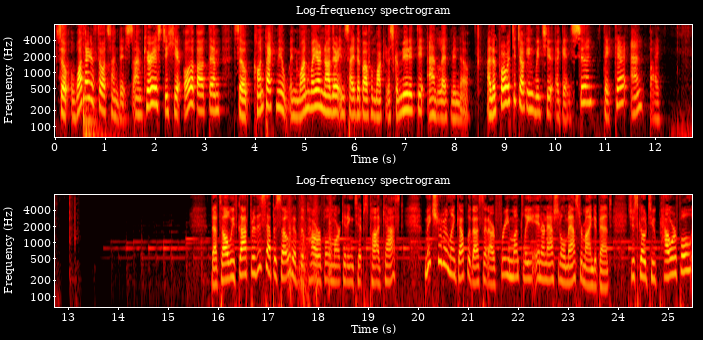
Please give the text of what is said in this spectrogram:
So what are your thoughts on this? I'm curious to hear all about them. So contact me in one way or another inside the Powerful Marketers community and let me know. I look forward to talking with you again soon. Take care and bye. That's all we've got for this episode of the Powerful Marketing Tips Podcast. Make sure to link up with us at our free monthly international mastermind event. Just go to powerful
